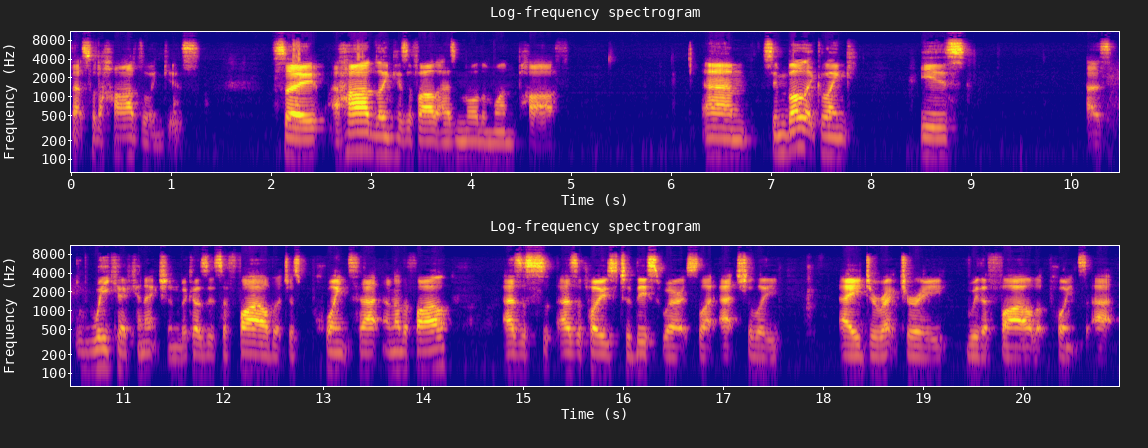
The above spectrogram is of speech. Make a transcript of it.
That's what a hard link is. So a hard link is a file that has more than one path. Um, symbolic link is a weaker connection because it's a file that just points at another file, as a as opposed to this where it's like actually a directory with a file that points at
